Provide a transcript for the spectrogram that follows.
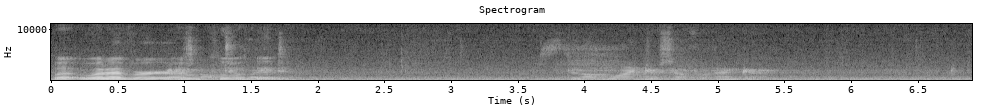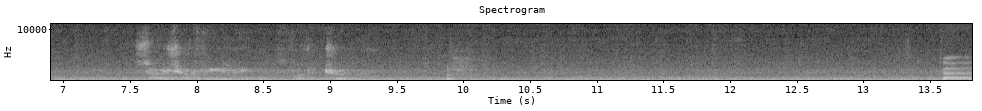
but whatever, I'm cool with it. Do not blind yourself with anger. Search your feelings for the truth. The...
